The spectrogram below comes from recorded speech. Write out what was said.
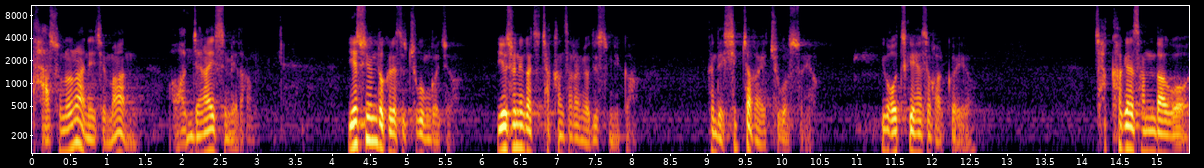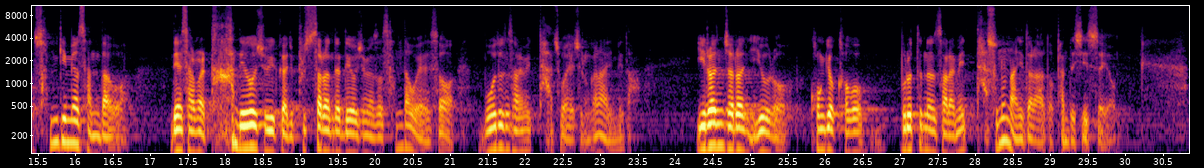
다수는 아니지만 언제나 있습니다. 예수님도 그래서 죽은 거죠. 예수님 같이 착한 사람이 어디 있습니까? 근데 십자가에 죽었어요. 이거 어떻게 해석할 거예요? 착하게 산다고 섬기며 산다고 내 삶을 다 내어주기까지 불사른데 내어주면서 산다고 해서 모든 사람이 다 좋아해 주는 건 아닙니다. 이런저런 이유로 공격하고 물어뜯는 사람이 다수는 아니더라도 반드시 있어요.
